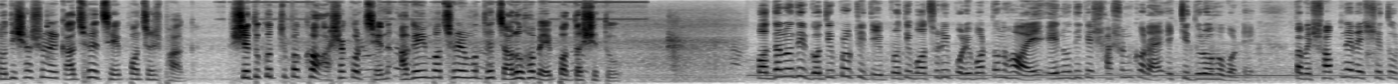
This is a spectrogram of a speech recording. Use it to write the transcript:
নদী শাসনের কাজ হয়েছে পঞ্চাশ ভাগ। সেতু কর্তৃপক্ষ আশা করছেন আগামী বছরের মধ্যে চালু হবে পদ্মা সেতু। পদ্মা নদীর গতি প্রকৃতি প্রতি বছরই পরিবর্তন হয় এ নদীকে শাসন করা একটি দুরূহ বটে। তবে স্বপ্নের সেতুর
